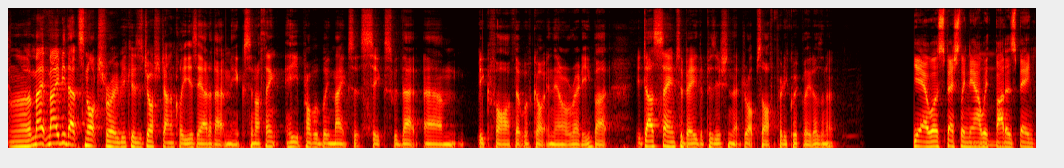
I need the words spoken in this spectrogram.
Uh, may- maybe that's not true because Josh Dunkley is out of that mix, and I think he probably makes it six with that um, big five that we've got in there already. But it does seem to be the position that drops off pretty quickly, doesn't it? Yeah, well, especially now with Butters being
